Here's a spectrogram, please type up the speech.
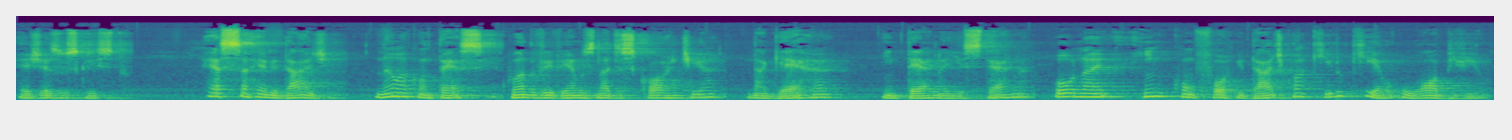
é Jesus Cristo. Essa realidade não acontece quando vivemos na discórdia, na guerra interna e externa ou na inconformidade com aquilo que é o óbvio.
